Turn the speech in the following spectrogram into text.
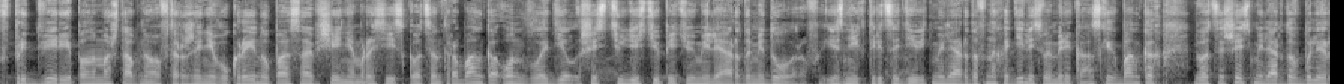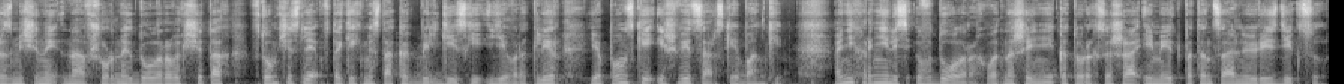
В преддверии полномасштабного вторжения в Украину, по сообщениям российского Центробанка, он владел 65 миллиардами долларов. Из них 39 миллиардов находились в американских банках, 26 миллиардов были размещены на офшорных долларовых счетах, в том числе в таких местах, как бельгийский Евроклир, японские и швейцарские банки. Они хранились в долларах, в отношении которых США имеют потенциальную юрисдикцию.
